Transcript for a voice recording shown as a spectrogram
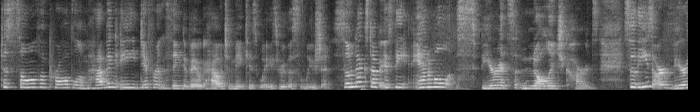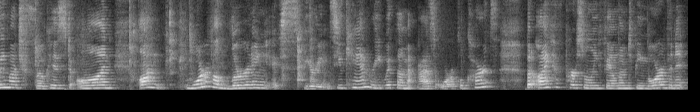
to solve a problem, having a different think about how to make his way through the solution. So next up is the Animal Spirits Knowledge cards. So these are very much focused on, on more of a learning experience. You can read with them as oracle cards, but I have personally found them to be more of an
